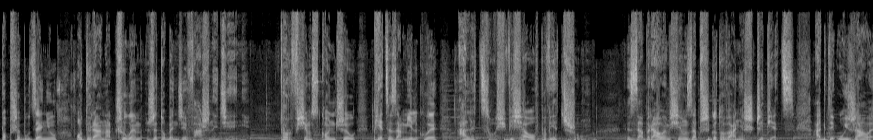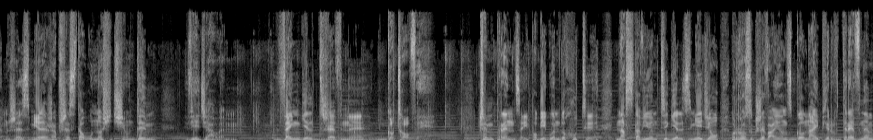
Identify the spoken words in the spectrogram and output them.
Po przebudzeniu od rana czułem, że to będzie ważny dzień. Torf się skończył, piece zamilkły, ale coś wisiało w powietrzu. Zabrałem się za przygotowanie szczypiec, a gdy ujrzałem, że z mielerza przestał unosić się dym, wiedziałem. Węgiel drzewny gotowy. Czym prędzej pobiegłem do huty, nastawiłem tygiel z miedzią, rozgrzewając go najpierw drewnem,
